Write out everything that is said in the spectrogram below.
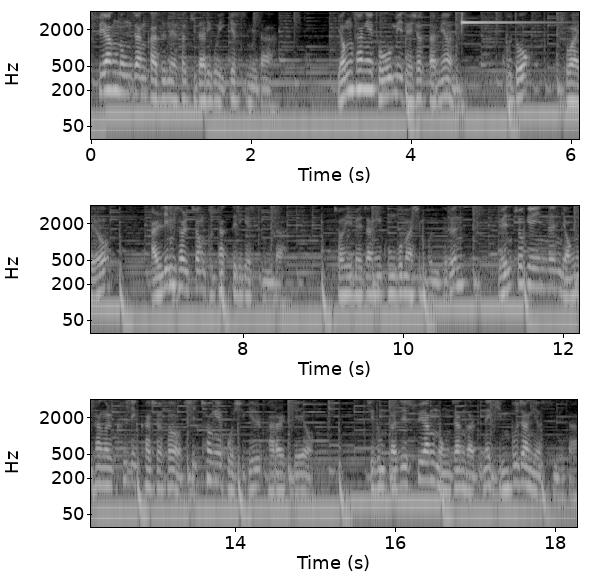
수양농장 가든에서 기다리고 있겠습니다. 영상에 도움이 되셨다면 구독, 좋아요, 알림 설정 부탁드리겠습니다. 저희 매장이 궁금하신 분들은 왼쪽에 있는 영상을 클릭하셔서 시청해 보시길 바랄게요. 지금까지 수양농장 가든의 김 부장이었습니다.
